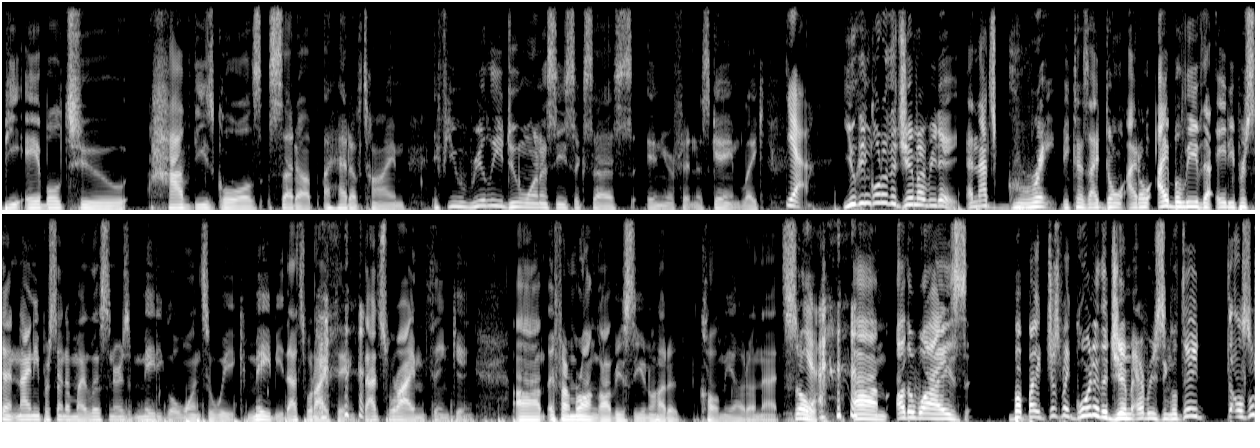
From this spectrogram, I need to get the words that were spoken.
be able to have these goals set up ahead of time if you really do want to see success in your fitness game. Like Yeah. you can go to the gym every day and that's great because i don't i don't i believe that 80% 90% of my listeners maybe go once a week maybe that's what i think that's what i'm thinking um, if i'm wrong obviously you know how to call me out on that so Yeah. um, otherwise but by just by going to the gym every single day also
